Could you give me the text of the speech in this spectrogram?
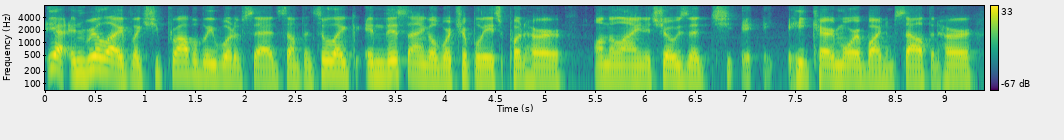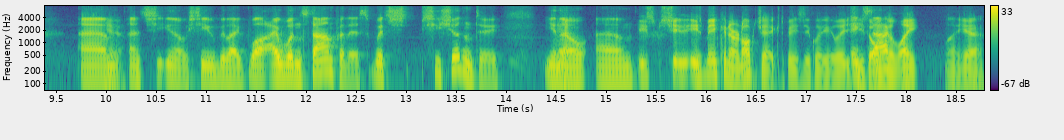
yeah, in real life, like she probably would have said something. So, like in this angle where Triple H put her on the line, it shows that she he cared more about himself than her. Um, Yeah. and she, you know, she would be like, "Well, I wouldn't stand for this," which she shouldn't do. You Yeah. know, um, he's she, he's making her an object basically. Like she's on the line. Like yeah.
